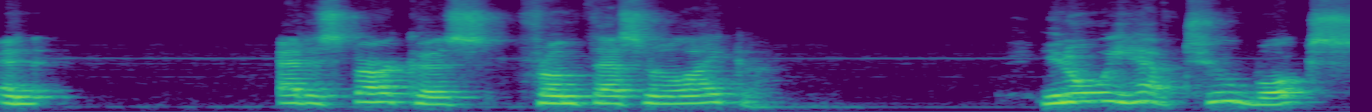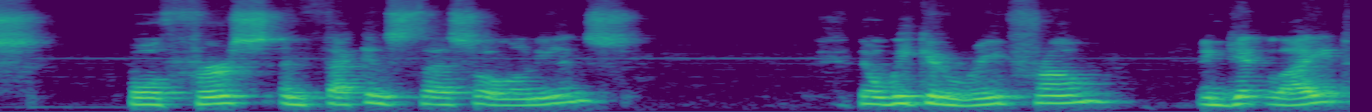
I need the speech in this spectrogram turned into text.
And Aristarchus from Thessalonica. You know, we have two books, both First and Second Thessalonians, that we can read from and get light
